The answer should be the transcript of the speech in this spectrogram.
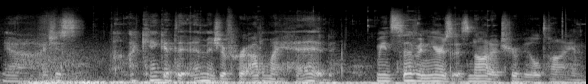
Yeah, I just. I can't get the image of her out of my head. I mean, seven years is not a trivial time.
